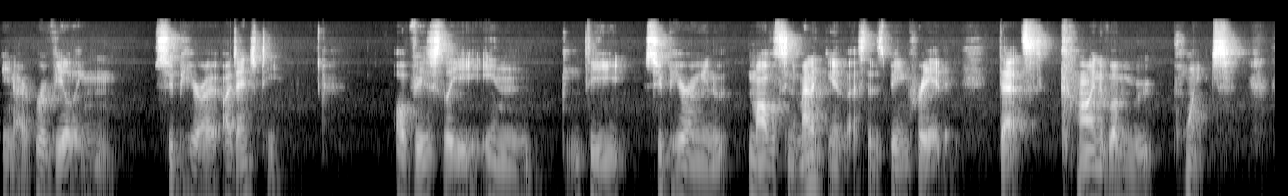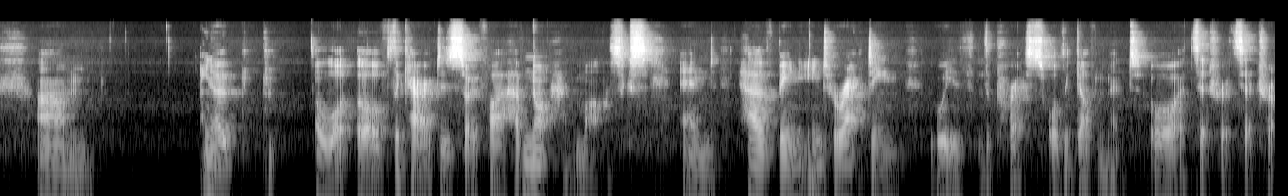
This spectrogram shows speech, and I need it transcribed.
you know, revealing superhero identity. Obviously, in the superhero Marvel Cinematic Universe that is being created, that's kind of a moot point. Um, you know, a lot of the characters so far have not had masks, and have been interacting with the press or the government or etc etc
